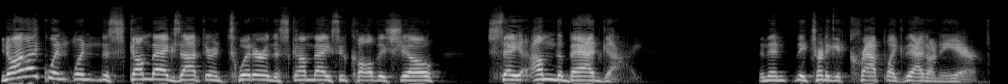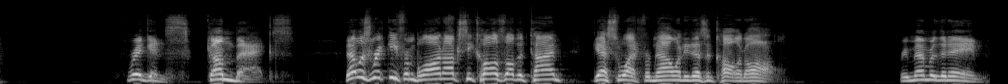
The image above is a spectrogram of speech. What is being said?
You know, I like when when the scumbags out there in Twitter and the scumbags who call this show say I'm the bad guy, and then they try to get crap like that on the air. Friggin' scumbags. That was Ricky from Blawnox. He calls all the time. Guess what? From now on, he doesn't call at all. Remember the name.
